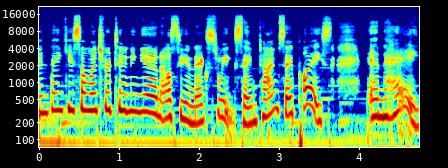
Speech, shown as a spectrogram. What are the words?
And thank you so much for tuning in. I'll see you next week, same time, same place. And hey,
